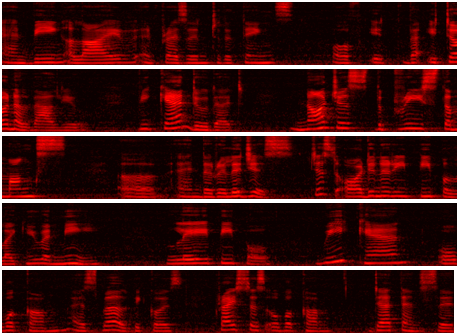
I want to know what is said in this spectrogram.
and being alive and present to the things of it, eternal value. We can do that. Not just the priests, the monks, uh, and the religious, just ordinary people like you and me, lay people. We can overcome as well because Christ has overcome death and sin.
